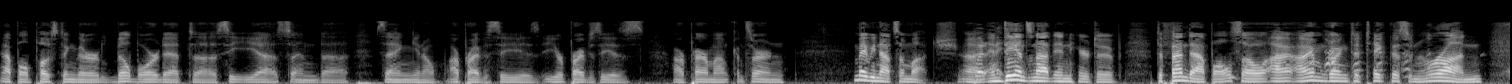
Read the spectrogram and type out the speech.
Apple posting their billboard at uh, CES and uh, saying, you know, our privacy is your privacy is our paramount concern. Maybe not so much. Uh, and I- Dan's not in here to defend Apple, so I, I'm going to take this and run.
